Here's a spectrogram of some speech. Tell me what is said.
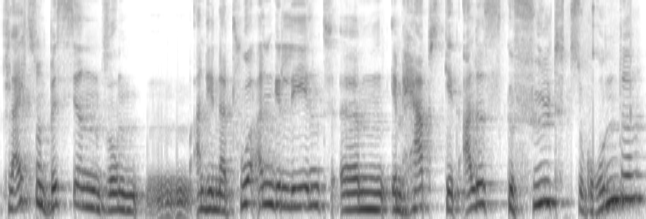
Vielleicht so ein bisschen so mm, an die Natur angelehnt. Ähm, Im Herbst geht alles gefühlt zugrunde.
